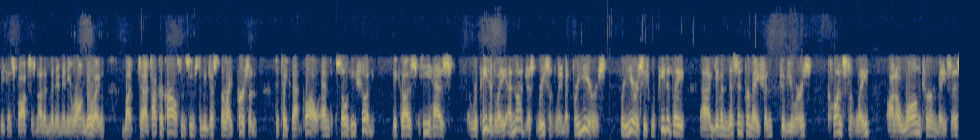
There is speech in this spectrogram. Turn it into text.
because Fox has not admitted any wrongdoing, but uh, Tucker Carlson seems to be just the right person to take that fall, and so he should, because he has repeatedly, and not just recently, but for years. For years, he's repeatedly uh, given misinformation to viewers constantly on a long term basis.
